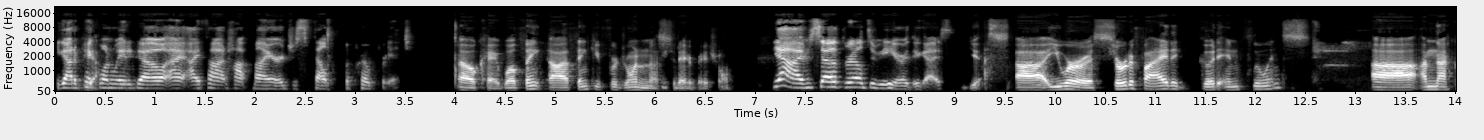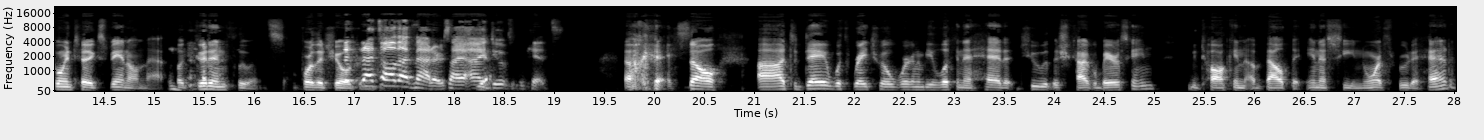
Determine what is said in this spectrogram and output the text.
You got to pick Yeah. one way to go. I, I thought Hopmeyer just felt appropriate. Okay, well, thank uh, thank you for joining us today, Rachel. Yeah, I'm so thrilled to be here with you guys. Yes, uh, you are a certified good influence. Uh, I'm not going to expand on that, but good influence for the children. That's all that matters. I, I Yeah. do it for the kids. Okay, so uh, today with Rachel, we're going to be looking ahead to the Chicago Bears game. We'll be talking about the NFC North route ahead.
